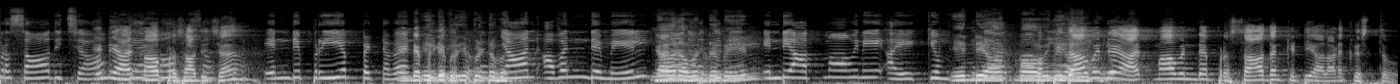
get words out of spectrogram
പ്രസാദിച്ച എന്റെ ആത്മാവ് പ്രസാദിച്ച എന്റെ പ്രിയപ്പെട്ടവൻ. എന്റെ എന്റെ പ്രിയപ്പെട്ടവൻ. പ്രിയപ്പെട്ടവൻ ഞാൻ അവന്റെ മേൽ ഞാൻ അവന്റെ മേൽ എന്റെ ആത്മാവിനെ അയക്കും. എന്റെ ആത്മാവിനെ പിതാവിന്റെ ആത്മാവിന്റെ പ്രസാദം കിട്ടിയ ആളാണ് ക്രിസ്തു.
